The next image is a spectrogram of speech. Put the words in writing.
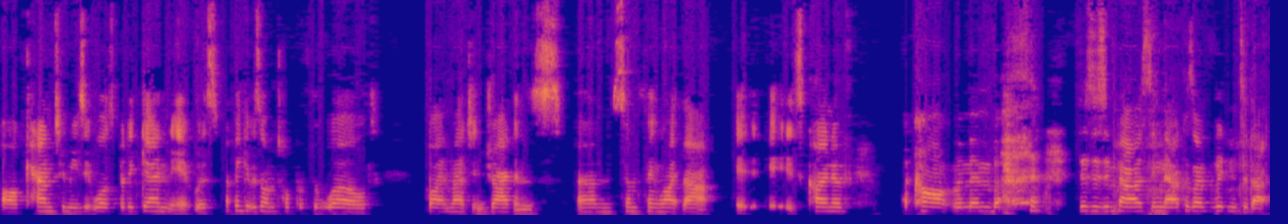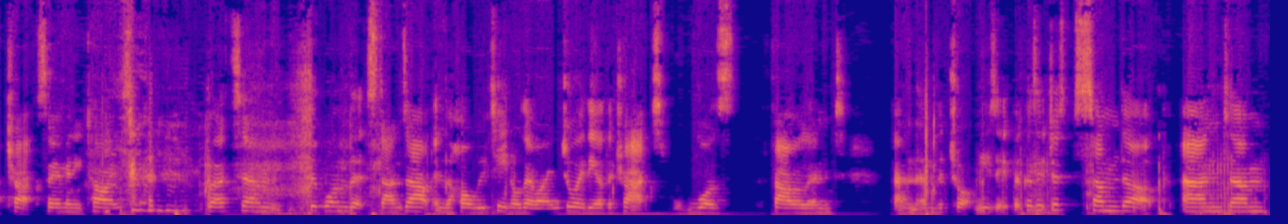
our canter music was, but again, it was I think it was on top of the world by Imagine Dragons, um, something like that. It, it's kind of I can't remember. this is embarrassing now because I've ridden to that track so many times. but um, the one that stands out in the whole routine, although I enjoy the other tracks, was Pharrell and and, and the trot music because it just summed up. And um,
